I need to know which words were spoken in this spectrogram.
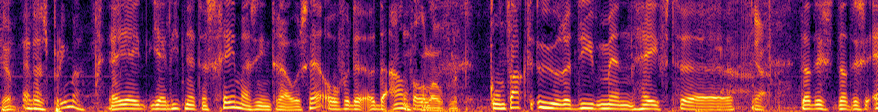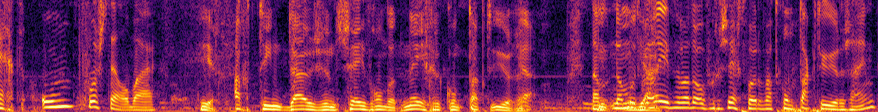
Ja. En dat is prima. Ja, jij, jij liet net een schema zien trouwens, hè, over de, de aantal contacturen die men heeft. eh, Ja. dat, is, dat is echt onvoorstelbaar. Hier, 18.709 contacturen. Ja. Dan, dan moet Ja. wel even wat over gezegd worden wat contacturen zijn.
